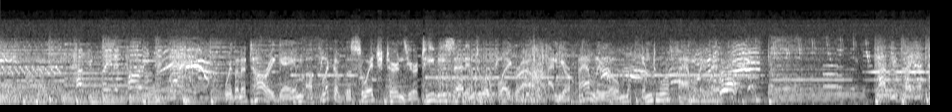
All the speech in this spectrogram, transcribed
Have you played Atari today? With an Atari game, a flick of the switch turns your TV set into a playground and your family room into a family room. Have you played Atari?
